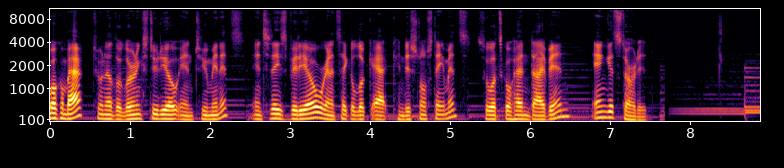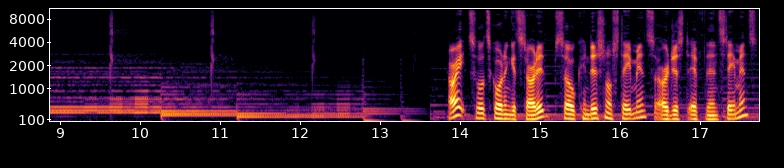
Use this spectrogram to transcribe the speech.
Welcome back to another Learning Studio in 2 minutes. In today's video, we're going to take a look at conditional statements. So let's go ahead and dive in and get started. Alright, so let's go ahead and get started. So conditional statements are just if-then statements.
